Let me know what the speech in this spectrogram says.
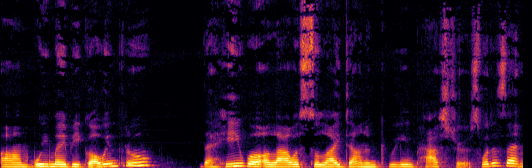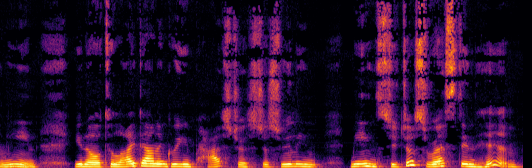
um, we may be going through, that He will allow us to lie down in green pastures. What does that mean? You know, to lie down in green pastures just really means to just rest in Him.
